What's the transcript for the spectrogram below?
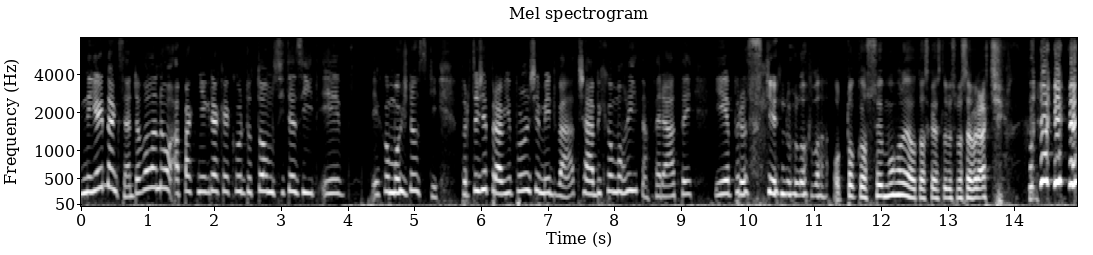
jednak za dovolenou a pak někde jako do toho musíte zjít i jako možnosti, protože pravděpodobně, že my dva třeba bychom mohli jít na feráty, je prostě nulová. O to asi mohli, otázka, jestli bychom se vrátili.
